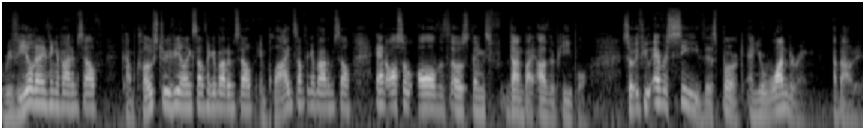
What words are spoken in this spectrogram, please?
revealed anything about himself, come close to revealing something about himself, implied something about himself, and also all those things done by other people. So if you ever see this book and you're wondering about it,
